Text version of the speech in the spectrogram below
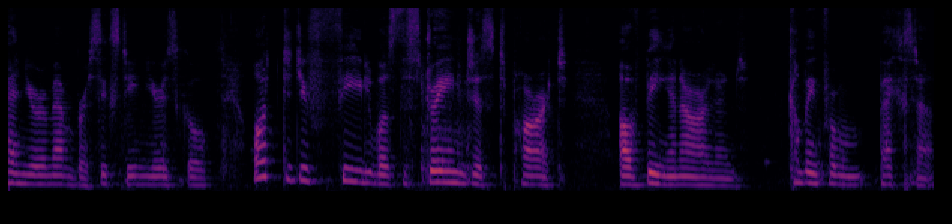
can you remember, sixteen years ago? What did you feel was the strangest part of being in Ireland, coming from Pakistan?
